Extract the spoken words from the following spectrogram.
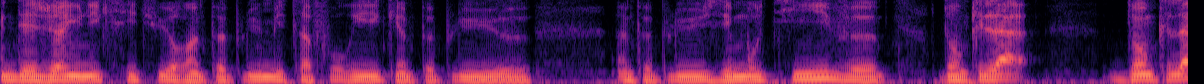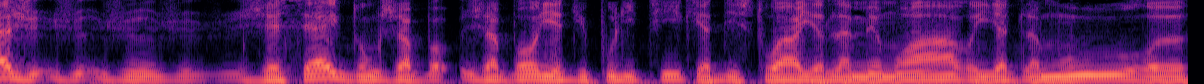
déjà une écriture un peu plus métaphorique, un peu plus, euh, un peu plus émotive. Donc là, donc là, j'essaye. Je, je, donc j'aborde. Il y a du politique, il y a de l'histoire, il y a de la mémoire, il y a de l'amour. Euh,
